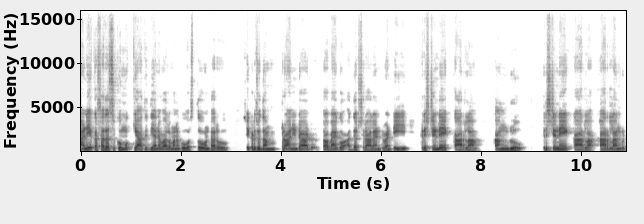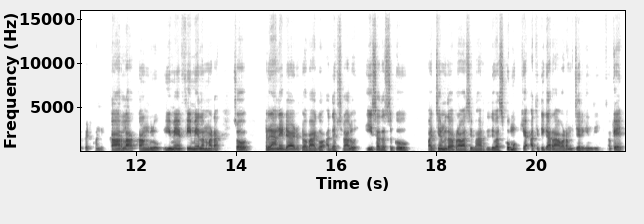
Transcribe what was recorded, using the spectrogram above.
అండ్ ఈ యొక్క సదస్సుకు ముఖ్య అతిథి అనే వాళ్ళు మనకు వస్తూ ఉంటారు. సో ఇక్కడ చూద్దాం. ట్రానిడాడ్ టొబాగో అధ్యక్షురాలైనటువంటి క్రిస్టిండే కార్లా కంగ్లో. క్రిస్టినే కార్లా కార్లా అని గుర్తుపెట్టుకోండి. కార్లా కంగ్లు. ఈమె ఫీమేల్ అన్నమాట. సో ట్రానిడాడ్ టొబాగో అధ్యక్షురాలు ఈ సదస్సుకు పద్దెనిమిదవ ప్రవాసీ భారతీయ దివస్కు ముఖ్య అతిథిగా రావడం జరిగింది. Okay.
